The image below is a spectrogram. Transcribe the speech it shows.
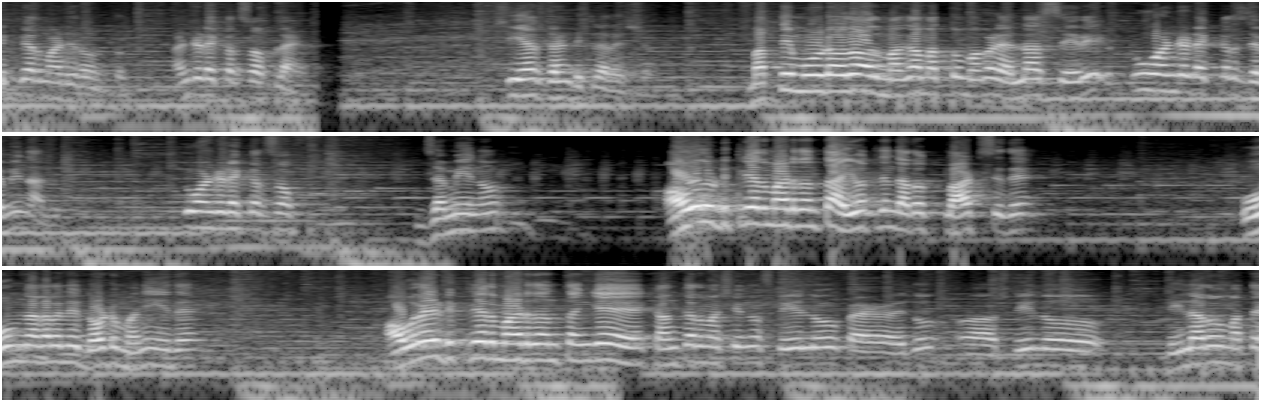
ಡಿಕ್ಲೇರ್ ಮಾಡಿರೋವಂಥದ್ದು. Hundred acres of land. She has done declaration ಮತ್ತಿ ಮೂಡವರು ಅವ್ರ ಮಗ ಮತ್ತು ಮಗಳು ಎಲ್ಲ ಸೇರಿ ಟೂ ಹಂಡ್ರೆಡ್ ಎಕರ್ಸ್ ಜಮೀನು ಆಗಿದೆ. ಟೂ ಹಂಡ್ರೆಡ್ ಎಕರ್ಸ್ ಆಫ್ ಜಮೀನು. ಅವರು ಡಿಕ್ಲೇರ್ ಮಾಡಿದಂಥ ಐವತ್ತರಿಂದ ಅರವತ್ತು ಪ್ಲಾಟ್ಸ್ ಇದೆ. ಓಂ ನಗರಲ್ಲಿ ದೊಡ್ಡ ಮನಿ ಇದೆ. ಅವರೇ ಡಿಕ್ಲೇರ್ ಮಾಡಿದಂತಂಗೆ ಕಂಕರ್ ಮಷೀನು ಸ್ಟೀಲು ಇದು ಸ್ಟೀಲು ಡೀಲರು ಮತ್ತೆ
